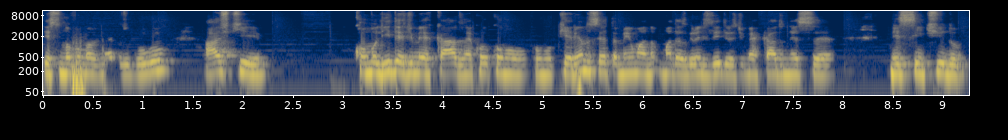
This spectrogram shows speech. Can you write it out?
esse novo movimento do Google. Acho que, como líder de mercado, né, como, como querendo ser também uma, uma das grandes líderes de mercado nesse, nesse sentido,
